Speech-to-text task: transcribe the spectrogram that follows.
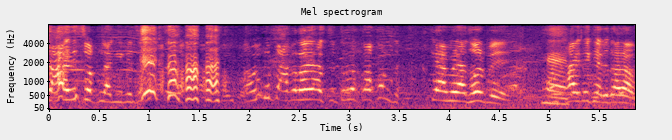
চায়ের চোট লাগিয়ে গেছে আমি তো পাগল তোমরা কখন ক্যামেরা ধরবে? হ্যাঁ। দাঁড়াও।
